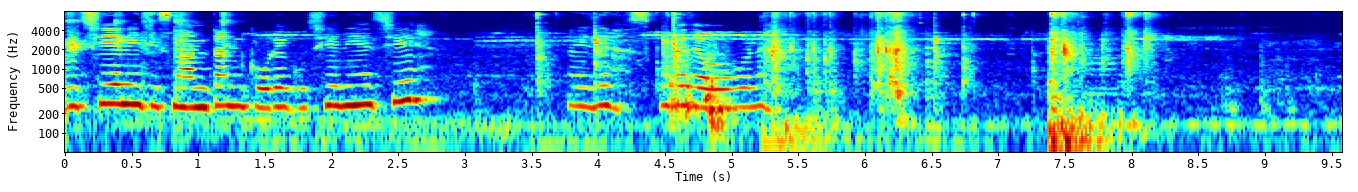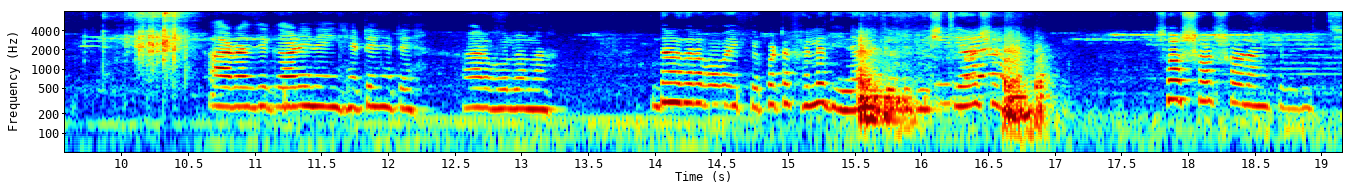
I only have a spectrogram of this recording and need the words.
গুছিয়ে নিয়েছি, স্নান টান করে গুছিয়ে নিয়েছি। এই যে স্কুলে যাব বলে। আর আজ গাড়ি নেই, হেঁটে হেঁটে, আর বলো না। দাঁড়া দাঁড়া, বাবা, এই পেপারটা ফেলে দিই না যদি বৃষ্টি আসে সর সর সর, আমি ফেলে দিচ্ছি।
